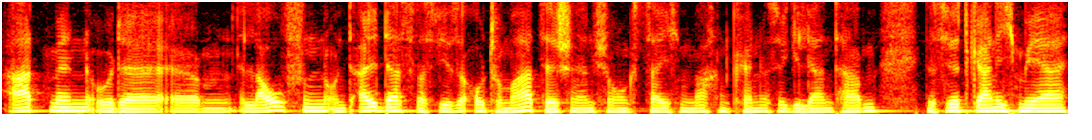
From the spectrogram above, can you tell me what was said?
Atmen oder ähm, Laufen und all das, was wir so automatisch in Anführungszeichen machen können, was wir gelernt haben, das wird gar nicht mehr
